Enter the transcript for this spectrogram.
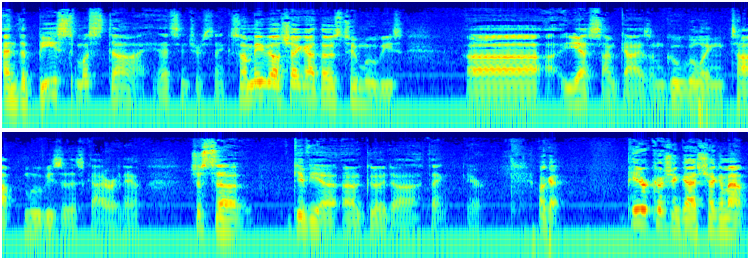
And the Beast Must Die. That's interesting. So maybe I'll check out those two movies. Uh, yes, I'm guys. I'm googling top movies of this guy right now, just to give you a, a good uh, thing here. Okay, Peter Cushing, guys, check him out.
